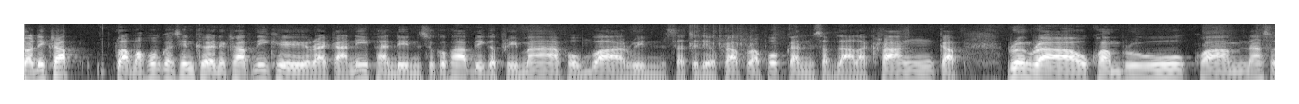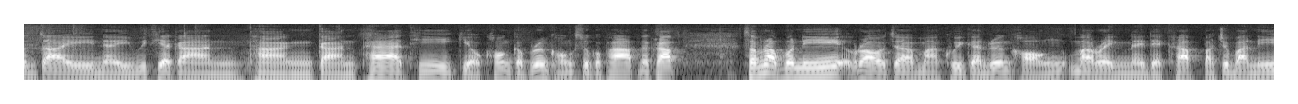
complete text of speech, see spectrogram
สวัสดีครับ กลับมาพบกันเช่นเคยนะครับ นี่คือรายการนี่แผ่นดินสุขภาพดีกับพรีมาผมวารินสัจเดียวครับ เราพบกันสัปดาห์ละครั้งกับเรื่องราวความรู้ความน่าสนใจในวิทยาการทางการแพทย์ที่เกี่ยวข้องกับเรื่องของสุขภาพนะครับสำหรับวันนี้เราจะมาคุยกันเรื่องของมะเร็งในเด็กครับ ปัจจุบันนี้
